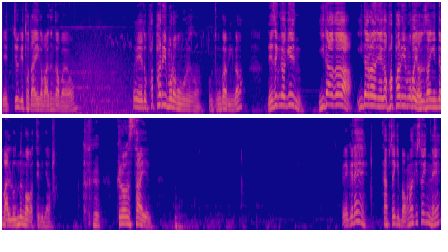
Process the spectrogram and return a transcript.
얘 쪽이 더 나이가 많은가 봐요. 근데 얘도 파파리모라고 부르잖아. 그럼 동갑인가? 내 생각엔 이다가 이다라는 얘가 파파리모가 연상인데 말 놓는 것 같아 그냥. 그런 스타일. 왜 그래? 갑자기 멍하게 서 있네.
